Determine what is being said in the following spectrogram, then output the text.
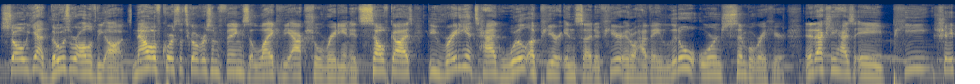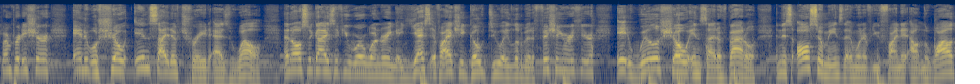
So, yeah, those were all of the odds. Now, of course, let's go over some things like the actual Radiant itself, guys. The Radiant tag will appear inside of here. It'll have a little orange symbol right here. And it actually has a P shape, I'm pretty sure. And it will show inside of trade as well. And also, guys, if you were wondering, yes, if I actually go do a little bit of fishing right here, it will show inside of battle. And this also means that whenever you find it out in the wild,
